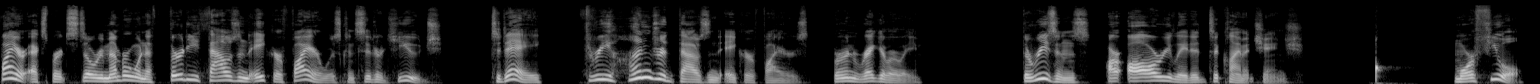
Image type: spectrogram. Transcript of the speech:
Fire experts still remember when a 30,000 acre fire was considered huge. Today, 300,000 acre fires burn regularly. The reasons are all related to climate change. More fuel.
